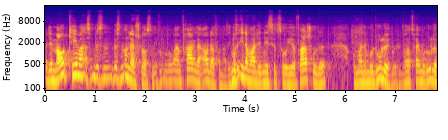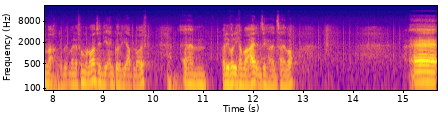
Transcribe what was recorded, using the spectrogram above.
mit dem Mautthema ist ein bisschen, ein bisschen unerschlossen. Ich muss mal fragen, der auch davon hat. Ich muss eh noch mal die nächste zur hier Fahrschule und meine Module, ich muss auch zwei Module machen, damit meine 95 die endgültig abläuft. Ähm, weil die wollte ich aber halten, sicherheitshalber. Äh,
